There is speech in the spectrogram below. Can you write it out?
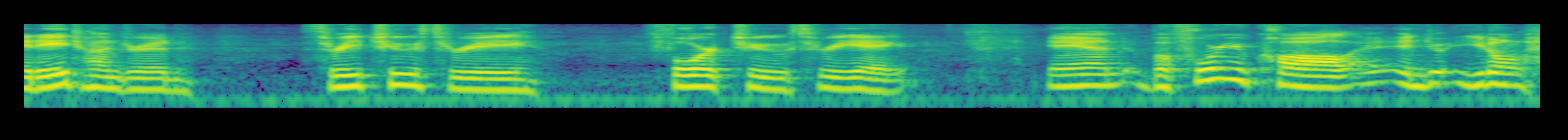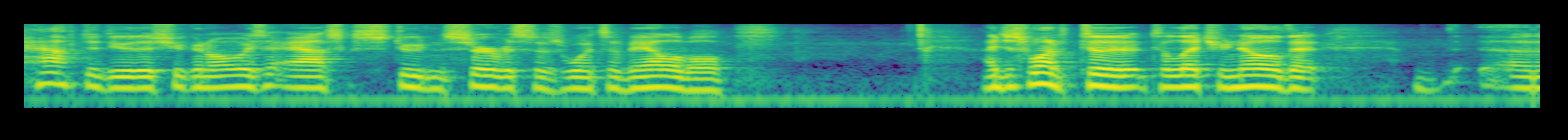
at 800 323 4238. And before you call, and you don't have to do this, you can always ask Student Services what's available. I just wanted to, to let you know that uh,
